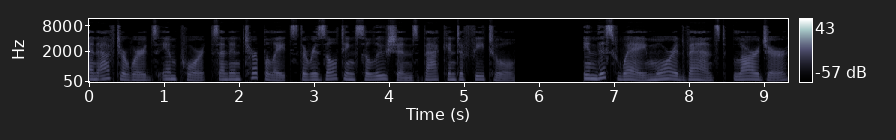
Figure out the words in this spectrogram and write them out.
and afterwards imports and interpolates the resulting solutions back into FEATool. In this way more advanced, larger,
